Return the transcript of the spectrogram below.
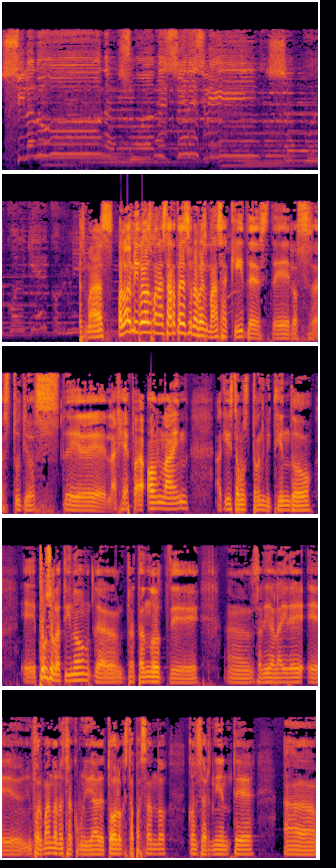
Si la luna suave se desliza por cualquier más. Hola amigos, buenas tardes. Una vez más aquí desde los estudios de la jefa online. Aquí estamos transmitiendo eh, Pulso Latino, tratando de eh, salir al aire, eh, informando a nuestra comunidad de todo lo que está pasando concerniente a,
